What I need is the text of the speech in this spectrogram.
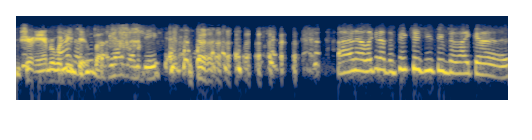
I'm sure Amber would be too, but body I want to be. I don't know. Looking at the pictures, you seem to like uh,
